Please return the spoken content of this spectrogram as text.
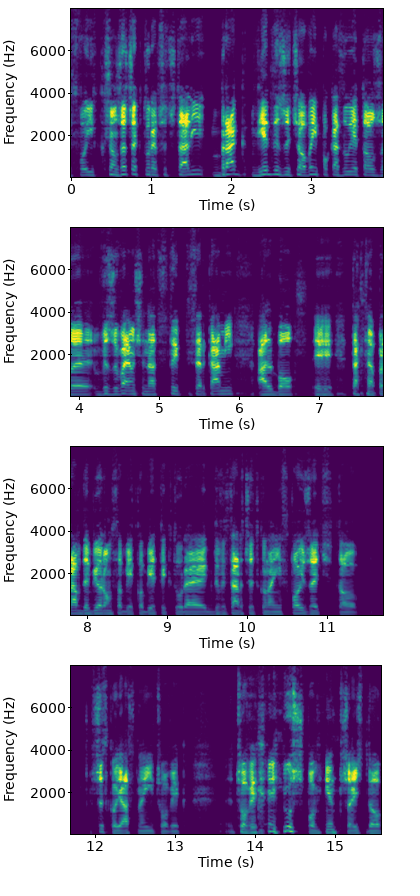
swoich książeczek, które przeczytali, brak wiedzy życiowej pokazuje to, że wyżywają się nad stripteaserkami albo y, tak naprawdę biorą sobie kobiety, które gdy wystarczy tylko na nie spojrzeć, to wszystko jasne i człowiek, człowiek już powinien przejść do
